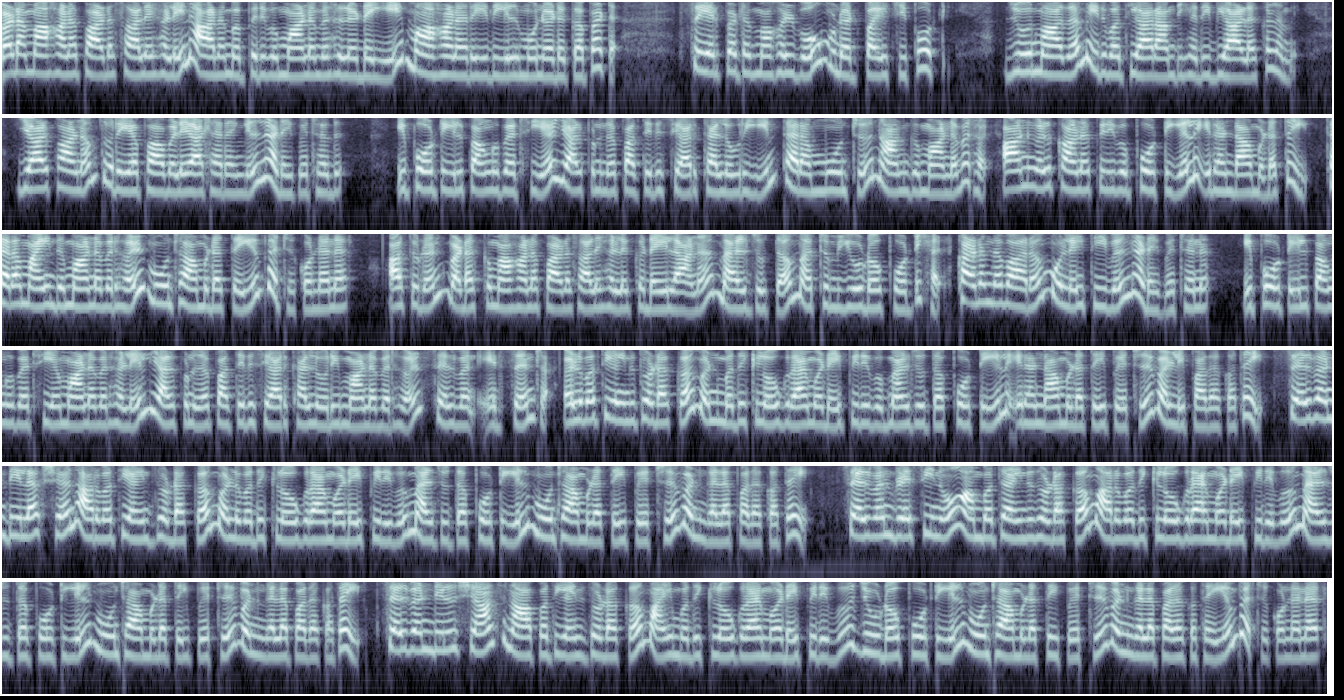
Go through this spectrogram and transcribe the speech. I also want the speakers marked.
Speaker 1: வடமாகாண பாடசாலைகளின் ஆரம்ப பிரிவு மாணவர்களிடையே மாகாண ரீதியில் முன்னெடுக்கப்பட்ட செயற்பட்டு மகிழ்வோம் உடற்பயிற்சி போட்டி. ஜூன் மாதம் இருபத்தி ஆறாம் தேதி வியாழக்கிழமை யாழ்ப்பாணம் துறையப்பா விளையாட்டரங்கில் நடைபெற்றது. இப்போட்டியில் பங்கு பெற்றிய யாழ்ப்பாண பத்திரிசியார் கல்லூரியின் தரம் மூன்று நான்கு மாணவர்கள். ஆண்களுக்கான பிரிவு போட்டியில் இரண்டாம் இடத்தையும் தரம் ஐந்து மாணவர்கள் மூன்றாம் இடத்தையும் பெற்றுக்கொண்டனர் அத்துடன் வடக்கு மாகாண பாடசாலைகளுக்கு இடையிலான மல்யுத்தம் மற்றும் யூடோ போட்டிகள் கடந்த வாரம் முல்லைத்தீவில் நடைபெற்றன. இப்போட்டியில் பங்கு பற்றிய மாணவர்களில் யாழ்ப்பாண பத்திரிசியார் கல்லூரி மாணவர்கள் செல்வன் எட்சென்ற. எழுபத்தி ஐந்து தொடக்கம் எண்பது கிலோகிராம் எடை பிரிவு மல்யுத்த போட்டியில் இரண்டாம் இடத்தை பெற்று வெள்ளிப் பதக்கத்தை. செல்வன் டிலக்ஷன் அறுபத்தி ஐந்து தொடக்கம் எழுபது கிலோகிராம் எடை பிரிவு மல்யுத்த போட்டியில் மூன்றாம் இடத்தை பெற்று வெண்கலப் பதக்கத்தை. செல்வன் ரெசினோ ஐம்பத்தி ஐந்து தொடக்கம் அறுபது கிலோகிராம் எடை பிரிவு மல்யுத்த போட்டியில் மூன்றாம் இடத்தை பெற்று வெண்கல பதக்கத்தை. செல்வன் டில்ஷாந்த் நாற்பத்தி ஐந்து தொடக்கம் ஐம்பது கிலோகிராம் எடை பிரிவு ஜூடோ போட்டியில் மூன்றாம் இடத்தை பெற்று வெண்கல பதக்கத்தையும் பெற்றுக்கொண்டனர்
